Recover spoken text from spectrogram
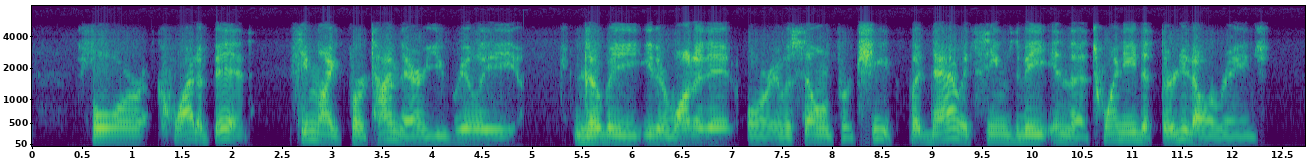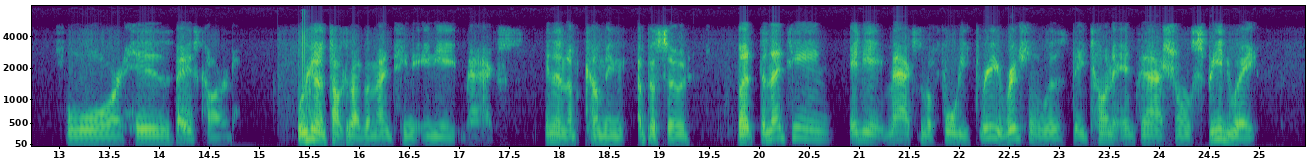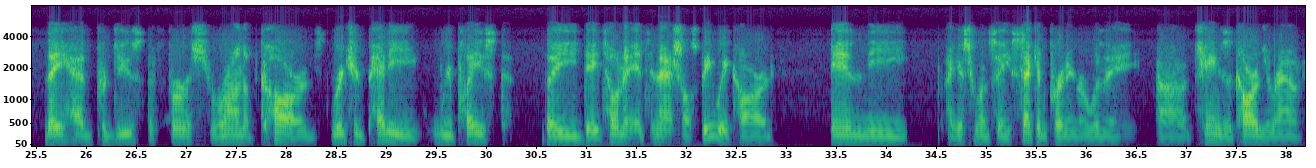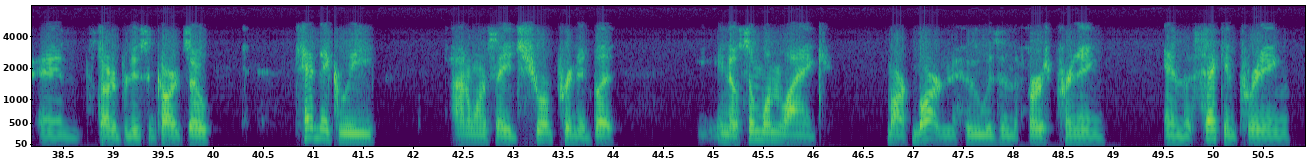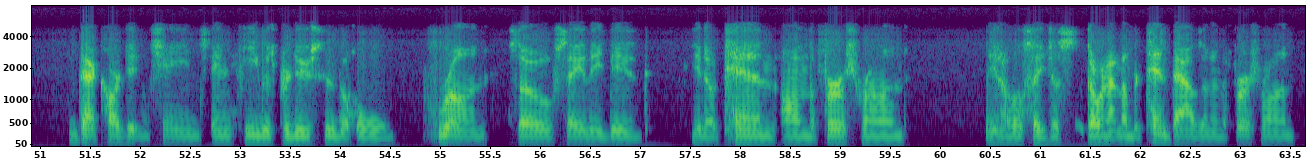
for quite a bit. It seemed like for a time there, you really nobody either wanted it or it was selling for cheap. But now it seems to be in the twenty to thirty dollar range for his base card. We're going to talk about the 1988 Max in an upcoming episode. But the 1988 Max number 43 originally was Daytona International Speedway. They had produced the first run of cards. Richard Petty replaced the Daytona International Speedway card in the, I guess you want to say, second printing or when they uh, changed the cards around and started producing cards. So technically, I don't want to say it's short printed, but you know, someone like Mark Martin, who was in the first printing and the second printing, that card didn't change, and he was produced through the whole run. So, say they did, you know, ten on the first run, you know, let's say just throwing out number ten thousand in the first run,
